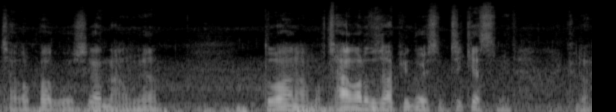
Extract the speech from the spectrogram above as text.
작업하고 시간 나오면 또 하나 뭐 장어라도 잡힌 거 있으면 찍겠습니다. 그럼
